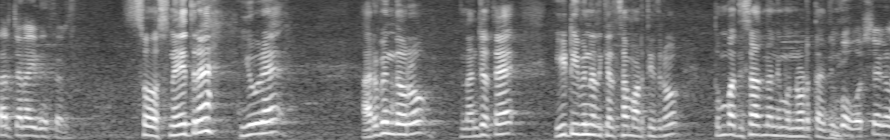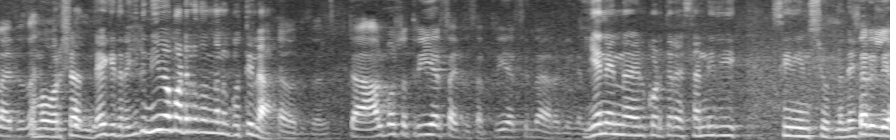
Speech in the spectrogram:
ಸರ್ ಚೆನ್ನಾಗಿದೆ ಸರ್. ಸೊ ಸ್ನೇಹಿತರೆ ಇವರೇ ಅರವಿಂದ್ ಅವರು ನನ್ನ ಜೊತೆ ಈ ಟಿ ವಿನಲ್ಲಿ ಕೆಲಸ ಮಾಡ್ತಿದ್ರು. ತುಂಬ ದಿವಸ ಆದ್ಮೇಲೆ ನಿಮ್ಮನ್ನು ನೋಡ್ತಾ ಇದ್ದೀನಿ. ತುಂಬ ವರ್ಷಗಳಾಯ್ತು ಸರ್. ತುಂಬ ವರ್ಷ ಆದ್ಮೇಲೆ ಹೇಗಿದ್ದೀರಾ? ಇದು ನೀವೇ ಮಾಡಿರೋದು ನನಗೆ ಗೊತ್ತಿಲ್ಲ. ಹೌದು ಸರ್. ಆಲ್ಮೋಸ್ಟ್ ತ್ರೀ ಇಯರ್ಸ್ ಆಯ್ತು ಸರ್. ತ್ರೀ ಇಯರ್ಸಿಂದ ರನ್ನಿಂಗ್ ಅಲ್ಲಿ. ಏನೇನು ಹೇಳ್ಕೊಡ್ತೀರಾ ಸನ್ನಿಧಿ ಸೀನಿ ಇನ್ಸ್ಟಿಟ್ಯೂಟ್ನಲ್ಲಿ? ಸರ್ ಇಲ್ಲಿ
